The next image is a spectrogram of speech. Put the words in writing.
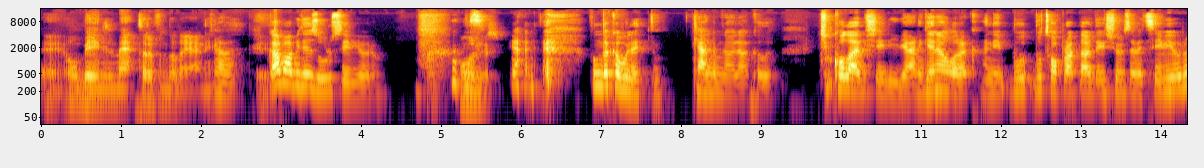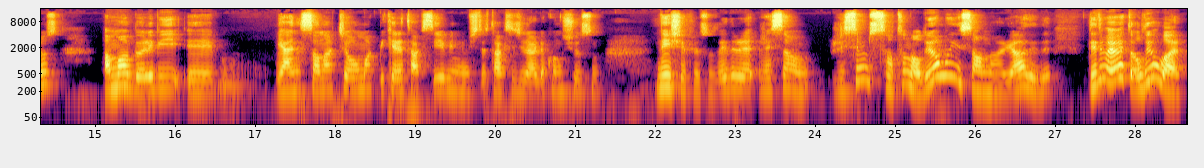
e, o beğenilme tarafında da yani. Evet. E, Galiba bir de zoru seviyorum. Olabilir. yani bunu da kabul ettim kendimle alakalı. Çünkü kolay bir şey değil yani genel olarak hani bu bu topraklarda yaşıyoruz evet seviyoruz ama böyle bir e, yani sanatçı olmak bir kere taksiye bindim işte taksicilerde konuşuyorsun. Ne iş yapıyorsunuz dedi Re, ressam resim satın alıyor mu insanlar ya dedi. Dedim evet alıyorlar.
